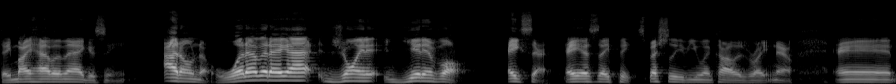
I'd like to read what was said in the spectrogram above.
They might have a magazine. I don't know. Whatever they got, join it, get involved. ASAP, ASAP, especially if you're in college right now. And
